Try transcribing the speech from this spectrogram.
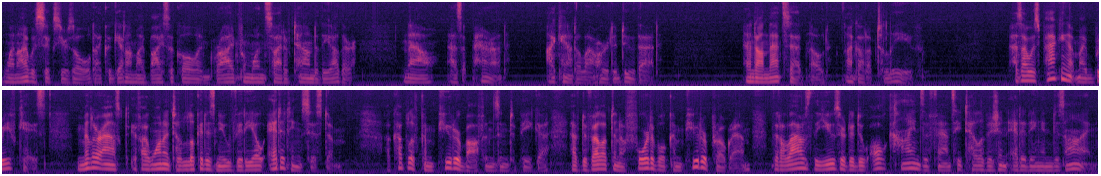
When I was six years old, I could get on my bicycle and ride from one side of town to the other. Now, as a parent, I can't allow her to do that. And on that sad note, I got up to leave. As I was packing up my briefcase, Miller asked if I wanted to look at his new video editing system. A couple of computer boffins in Topeka have developed an affordable computer program that allows the user to do all kinds of fancy television editing and design.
